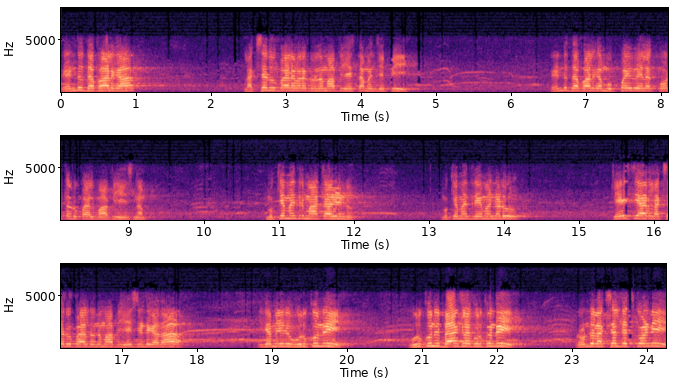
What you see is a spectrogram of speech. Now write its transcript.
రెండు దఫాలుగా లక్ష రూపాయల వరకు రుణమాఫీ చేస్తామని చెప్పి రెండు దఫాలుగా ముప్పై వేల కోట్ల రూపాయలు మాఫీ చేసినాం. ముఖ్యమంత్రి మాట్లాడిండు. ముఖ్యమంత్రి ఏమన్నాడు? కేసీఆర్ లక్ష రూపాయలు రుణమాఫీ చేసిండు కదా. ఇక మీరు ఉరుకుని ఉరుకుని బ్యాంకులకు ఉరుకుని రెండు లక్షలు తెచ్చుకోండి.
